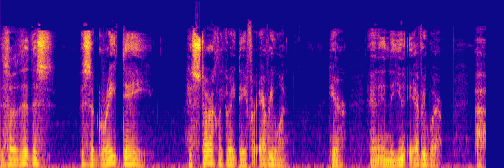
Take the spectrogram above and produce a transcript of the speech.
So th this this is a great day historically great day for everyone here and in the everywhere. Uh,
